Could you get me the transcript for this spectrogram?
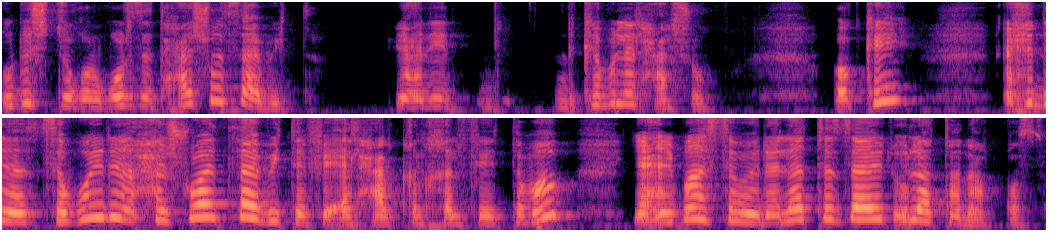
ونشتغل غرزة حشو ثابتة يعني نكمل الحشو. أوكي؟ إحنا سوينا حشوات ثابتة في الحلقة الخلفية تمام؟ يعني ما سوينا لا تزايد ولا تناقص.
